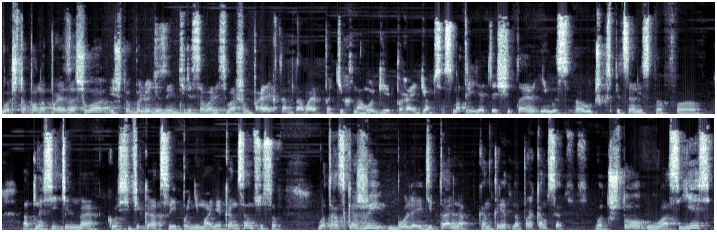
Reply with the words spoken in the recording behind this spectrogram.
Вот чтобы оно произошло, и чтобы люди заинтересовались вашим проектом, давай по технологии пройдемся. Смотри, я тебя считаю одним из э, лучших специалистов э, относительно классификации понимания консенсусов. Вот расскажи более детально, конкретно про консенсус. Вот что у вас есть,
